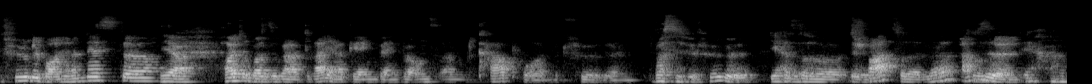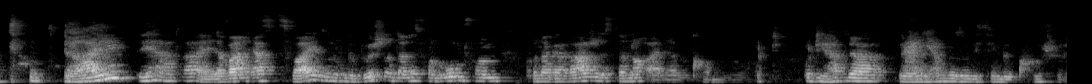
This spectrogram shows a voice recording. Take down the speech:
Die Vögel bauen ihre Nester. ja, heute war sogar Dreier-Gangbang bei uns am Carport mit Vögeln. Was sind für Vögel? Ja, so Äh, schwarze, ne? Amseln. So, ja. Drei? ja, drei. Da waren erst zwei so im Gebüsch und dann ist von oben vom, von der Garage ist dann noch einer gekommen. Und die haben da. Äh, die haben nur so ein bisschen gekuschelt.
